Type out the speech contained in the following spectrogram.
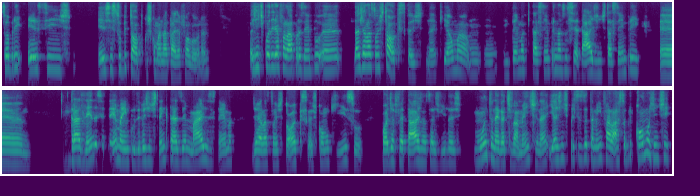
sobre esses esses subtópicos, como a Natália falou, né? A gente poderia falar, por exemplo, é, das relações tóxicas, né? Que é uma, um, um, tema que está sempre na sociedade, a gente está sempre é, trazendo esse tema, inclusive a gente tem que trazer mais esse tema de relações tóxicas, como que isso pode afetar as nossas vidas muito negativamente, né? E a gente precisa também falar sobre como a gente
